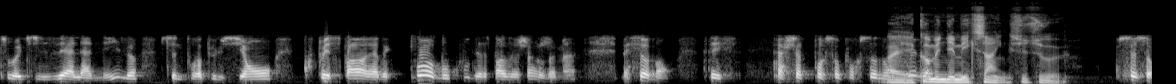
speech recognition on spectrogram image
tu vas utiliser à l'année, là. C'est une propulsion coupée sport avec pas beaucoup d'espace de chargement. Mais ça, bon, t'achètes pas ça pour ça non Ouais, plus. là. comme une MX-5, si tu veux. C'est ça.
